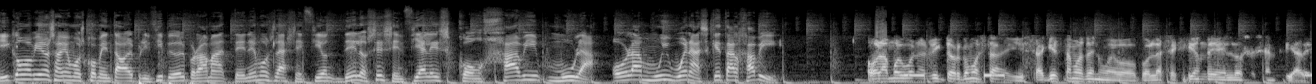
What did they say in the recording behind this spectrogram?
Y como bien os habíamos comentado al principio del programa, tenemos la sección de los esenciales con Javi Mula. Hola, muy buenas, ¿qué tal Javi? Hola, muy buenas, Víctor, ¿cómo estáis? Aquí estamos de nuevo con la sección de los esenciales.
